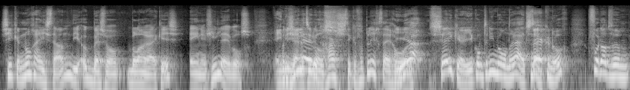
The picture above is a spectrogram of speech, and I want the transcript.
Zie ik er nog één staan, die ook best wel belangrijk is. Energielabels. Want die zijn Energielabels. natuurlijk hartstikke verplicht tegenwoordig. Ja, zeker. Je komt er niet meer onderuit. Sterker nog, voordat we hem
